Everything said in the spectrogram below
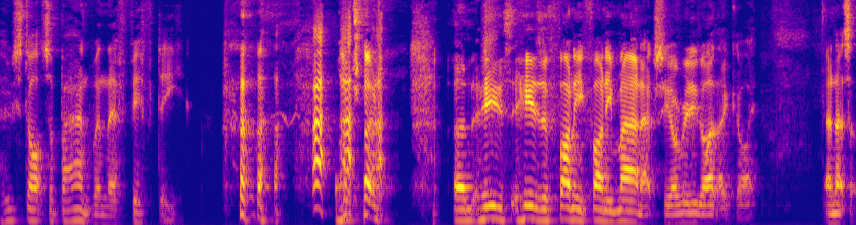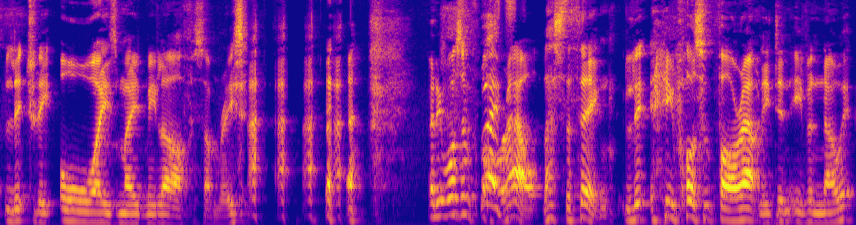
"Who starts a band when they're 50? I don't- and he's he's a funny, funny man. Actually, I really like that guy, and that's literally always made me laugh for some reason. and he wasn't far out. That's the thing. He wasn't far out, and he didn't even know it.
